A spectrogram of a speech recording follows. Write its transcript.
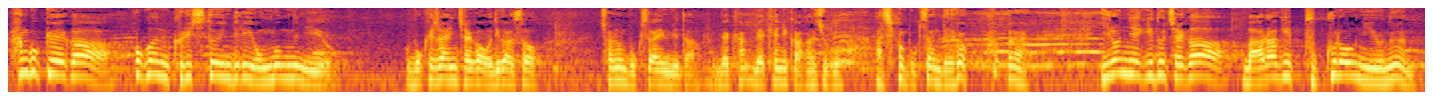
한국교회가 혹은 그리스도인들이 욕먹는 이유, 목회자인 제가 어디 가서 저는 목사입니다. 메카, 메케닉 가가지고, 아, 제가 목사인데요. 네. 이런 얘기도 제가 말하기 부끄러운 이유는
